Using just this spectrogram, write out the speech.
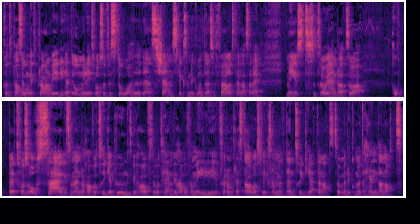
på ett personligt plan. Det är helt omöjligt för oss att förstå hur det ens känns liksom. Det går inte ens att föreställa sig det. Men just så tror jag ändå att så hoppet hos oss här som ändå har vår trygga punkt. Vi har ofta vårt hem, vi har vår familj. För de flesta av oss liksom den tryggheten att så, men det kommer inte hända något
